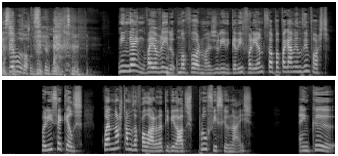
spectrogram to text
É? ser Obviamente. ninguém vai abrir uma forma jurídica diferente só para pagar menos impostos. Por isso é que eles, quando nós estamos a falar de atividades profissionais, em que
